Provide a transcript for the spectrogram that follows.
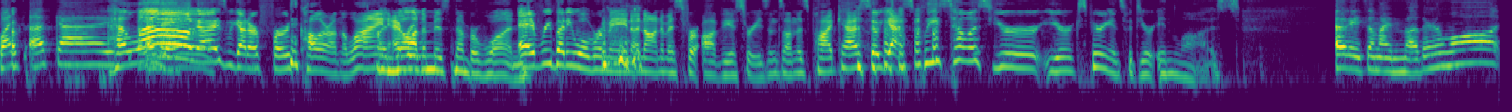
What's up, guys? Hello, guys. We got our first caller on the line. Every- Anonymous number one. Everybody will remain anonymous for obvious reasons on this podcast. So yes, please tell us your your experience with your in-laws. Okay, so my mother-in-law.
